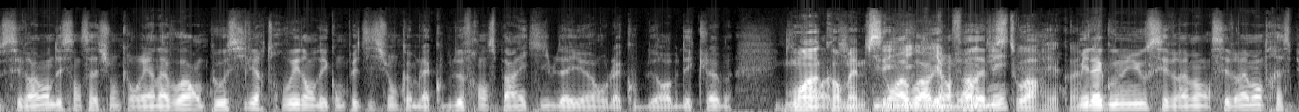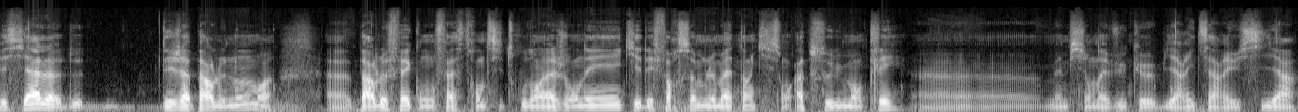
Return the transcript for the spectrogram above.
c'est vraiment des sensations qui n'ont rien à voir. On peut aussi les retrouver dans des compétitions comme la Coupe de France par équipe d'ailleurs ou la Coupe d'Europe des clubs. qui Moins vont- quand qui- même. qui c'est- vont avoir lieu en fin d'année. Mais la Gounouillou, c'est vraiment, c'est vraiment très spécial. de- déjà par le nombre, euh, par le fait qu'on fasse 36 trous dans la journée, qu'il y ait des force hommes le matin qui sont absolument clés. euh, même si on a vu que Biarritz a réussi à,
